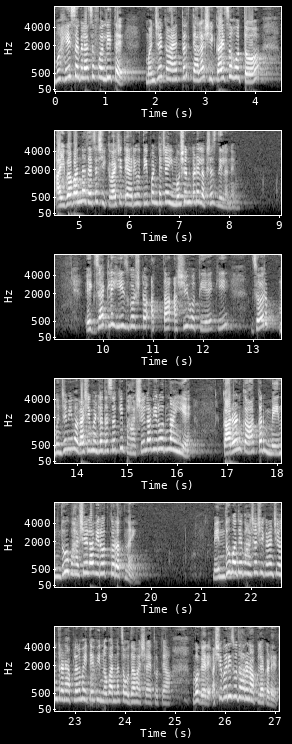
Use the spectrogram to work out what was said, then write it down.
मग हे सगळ्याचं फलित आहे. म्हणजे काय? तर त्याला शिकायचं होतं. आईबाबांना त्याच्या शिकवायची तयारी होती पण त्याच्या इमोशनकडे लक्षच दिलं नाही. एक्झॅक्टली हीच गोष्ट आत्ता अशी होतीये की जर म्हणजे मी मगाशी म्हटलं तसं की भाषेला विरोध नाहीये. कारण का? तर मेंदू भाषेला विरोध करत नाही. मेंदूमध्ये भाषा शिकण्याची यंत्रणा आपल्याला माहिती आहे विनोबांना चौदा भाषा येत होत्या वगैरे अशी बरीच उदाहरणं आपल्याकडे आहेत.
